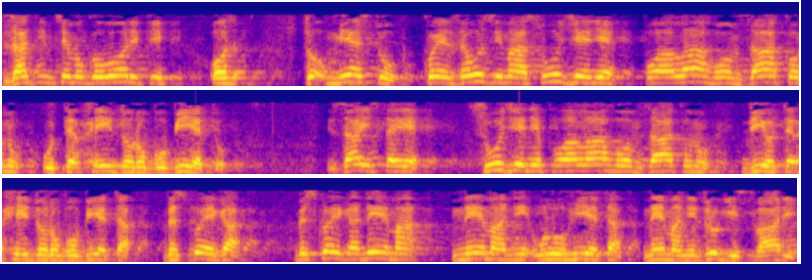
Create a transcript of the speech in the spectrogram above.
Zatim ćemo govoriti o to mjestu koje zauzima suđenje po Allahovom zakonu u tevhidu rububijetu. Zaista je suđenje po Allahovom zakonu dio tevhidu rububijeta bez kojega, bez kojega nema, nema ni uluhijeta, nema ni drugih stvari.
